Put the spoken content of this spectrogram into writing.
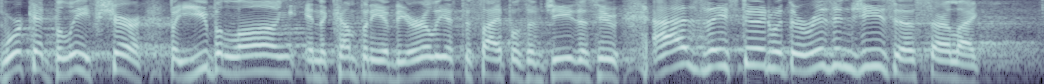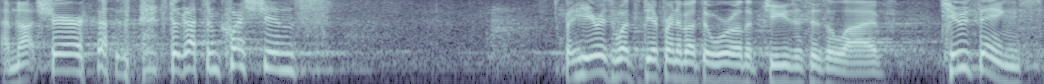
Work at belief, sure, but you belong in the company of the earliest disciples of Jesus who, as they stood with the risen Jesus, are like, I'm not sure, still got some questions. But here is what's different about the world if Jesus is alive. Two things,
